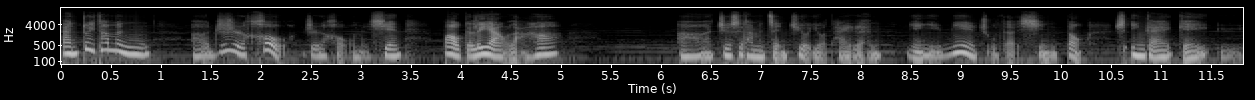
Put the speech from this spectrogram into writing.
但对他们，呃，日后日后，我们先爆个料啦，哈。啊，就是他们拯救犹太人免于灭族的行动，是应该给予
